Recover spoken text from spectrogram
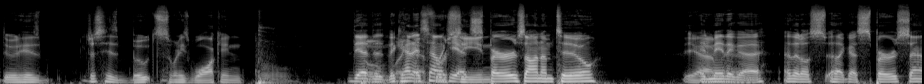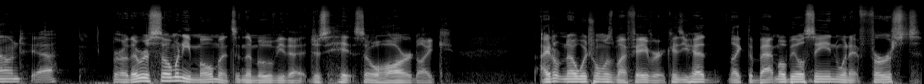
dude, his just his boots when he's walking. boom. Yeah, the, Boom, the like kind of sound like he first had spurs on him too. Yeah, it made like a, a little like a spurs sound. Yeah. Bro, there were so many moments in the movie that just hit so hard. Like, I don't know which one was my favorite because you had like the Batmobile scene when it first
